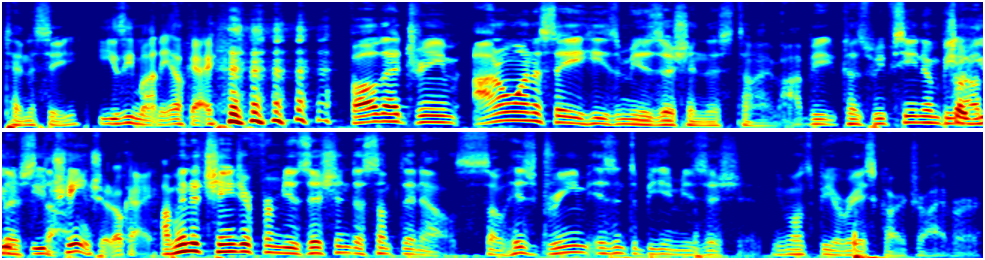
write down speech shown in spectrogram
Tennessee. Easy money. Okay. Follow that dream. I don't want to say he's a musician this time I- because we've seen him be so other you, you stuff. changed it. Okay. I'm going to change it from musician to something else. So his dream isn't to be a musician. He wants to be a race car driver.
